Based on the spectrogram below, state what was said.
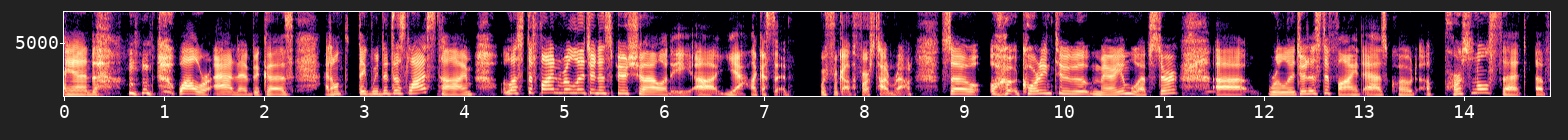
And while we're at it, because I don't think we did this last time, let's define religion and spirituality. Uh, yeah, like I said, we forgot the first time around. So, according to Merriam Webster, uh, religion is defined as, quote, a personal set of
